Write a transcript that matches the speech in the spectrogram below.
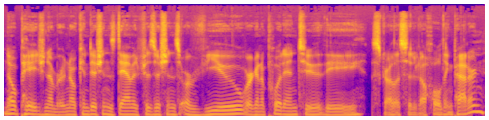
No page number, no conditions, damage, positions, or view. We're going to put into the Scarlet Citadel holding pattern.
